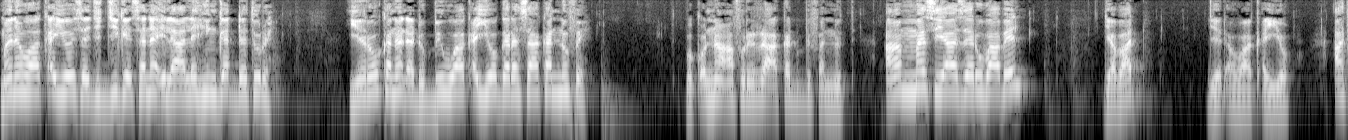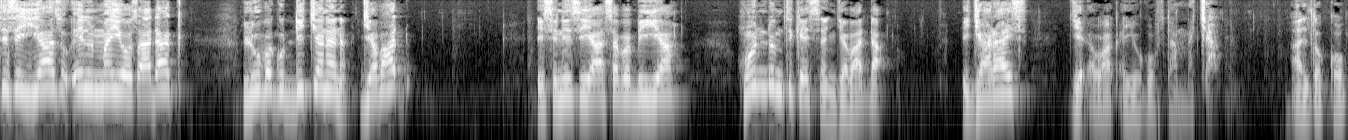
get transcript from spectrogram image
Mana Waaqayyoo isa jijjige sana ilaalee hin gadda ture. Yeroo kanadha dubbiin waaqayyoo gara isaa kan dhufe boqonnaa afurirraa akka dubbifannutti ammas yaa Zerubaabel jabaadhu jedha waaqayyo atis Iyyaasu ilma Yoosaadaaq luba guddicha nana jabaadhu isinis yaa saba biyyaa hundumti keessan jabaadhaa ijaaraayis jedha waaqayyo gooftaan maccaa. Al tokko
